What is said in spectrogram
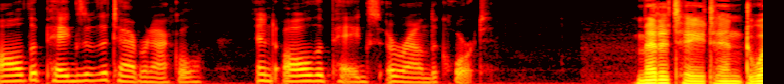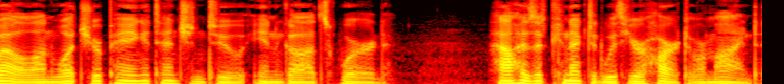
all the pegs of the tabernacle, and all the pegs around the court. Meditate and dwell on what you're paying attention to in God's Word. How has it connected with your heart or mind?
